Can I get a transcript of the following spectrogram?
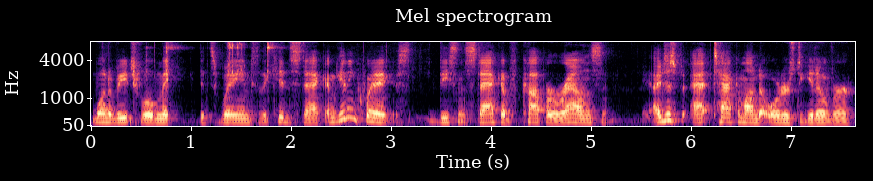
one of each will make its way into the kids stack. I'm getting quite a decent stack of copper rounds. I just tack them onto orders to get over,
